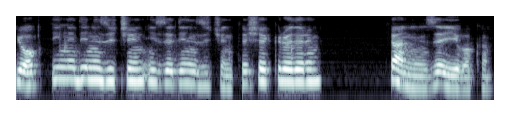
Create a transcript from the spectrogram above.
yok. Dinlediğiniz için, izlediğiniz için teşekkür ederim. Kendinize iyi bakın.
